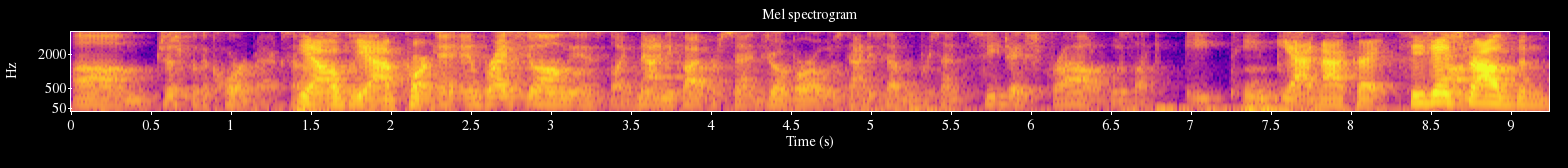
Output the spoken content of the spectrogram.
um, just for the quarterbacks. Yeah, of- obviously. yeah, of course. And, and Bryce Young is like 95%. Joe Burrow was 97%. CJ Stroud was like 18%. Yeah, not great. Um, CJ Stroud's been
